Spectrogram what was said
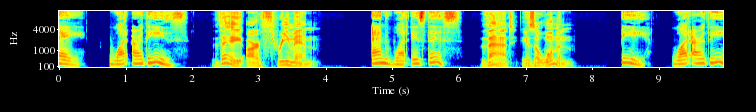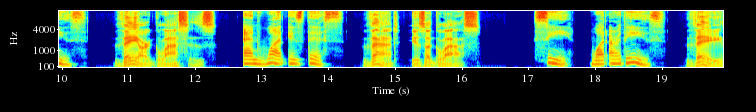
A. What are these? They are three men. And what is this? That is a woman. B. What are these? They are glasses. And what is this? That is a glass. C. What are these? They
